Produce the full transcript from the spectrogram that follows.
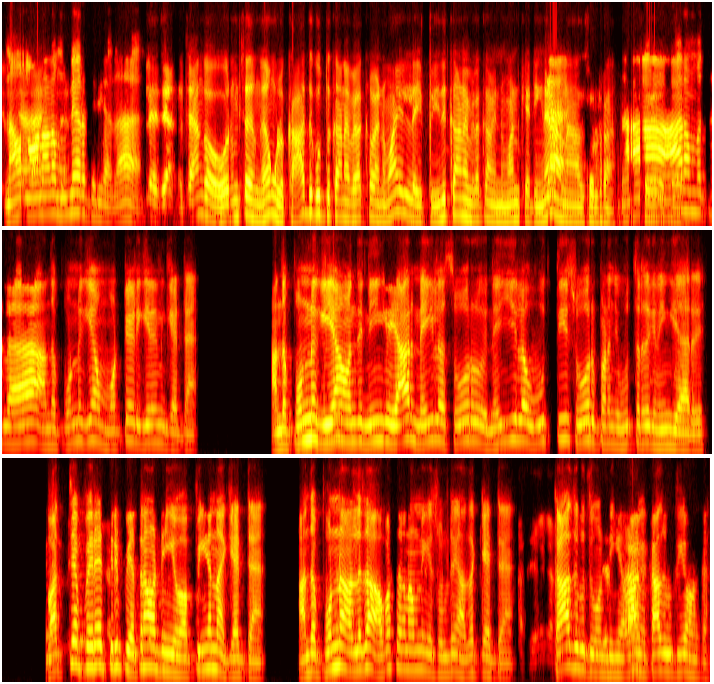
நான் முன்னேற தெரியாதா? இல்ல ஜா- ஜாங்கோ ஒரு நிமிஷம் இருங்க. உங்களுக்கு காது குத்துக்கான விளக்கம் வேணுமா? இல்ல இப்ப இதுக்கான விளக்கம் வேணுமான்னு கேட்டீங்கன்னா நான் சொல்றேன். நான் ஆரம்பத்துல அந்த பொண்ணுக்கு ஏன் மொட்டை அடிக்கிறேன்னு கேட்டேன். அந்த பொண்ணுக்கு ஏன் வந்து நீங்க யார்? நெய்யில சோறு நெய்யில ஊத்தி சோறு பனைஞ்சு ஊத்துறதுக்கு நீங்க யாரு? வச்ச பேரே திருப்பி எத்தனை வாட்டி நீங்க வைப்பீங்கன்னு நான் கேட்டேன். அந்த பொண்ணு அழுதா அவசரம் நீங்க சொல்றீங்க அதை கேட்டேன். காது குத்து வாங்க காது குத்தியே வாங்க.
